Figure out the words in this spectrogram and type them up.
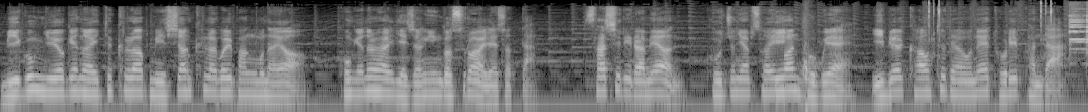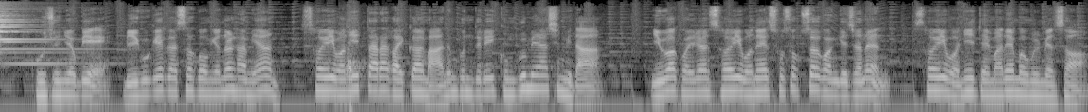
미국 뉴욕의 나이트클럽 미션 클럽을 방문하여 공연을 할 예정인 것으로 알려졌다. 사실이라면 구준엽 서희원 부부의 이별 카운트다운에 돌입한다. 구준엽이 미국에 가서 공연을 하면 서희원이 따라갈까 많은 분들이 궁금해하십니다. 이와 관련 서희원의 소속사 관계자는 서희원이 대만에 머물면서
